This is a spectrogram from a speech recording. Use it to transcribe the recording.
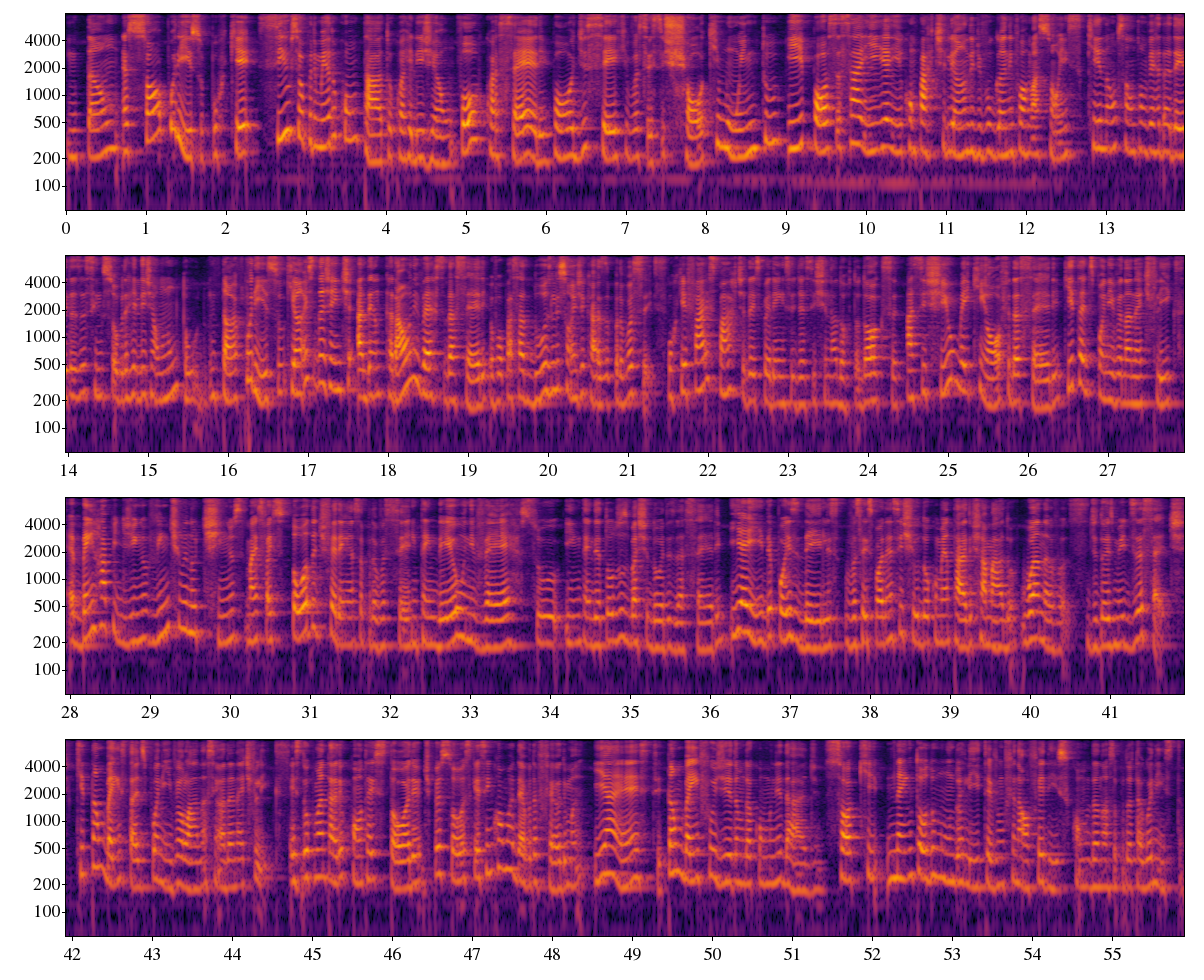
Então, é só por isso, porque se o seu primeiro contato com a religião for com a série, pode ser que você se choque muito e possa sair aí compartilhando e divulgando divulgando informações que não são tão verdadeiras assim sobre a religião num todo. Então é por isso que antes da gente adentrar o universo da série, eu vou passar duas lições de casa para vocês. Porque faz parte da experiência de assistir nada ortodoxa, assistir o making off da série, que tá disponível na Netflix. É bem rapidinho, 20 minutinhos, mas faz toda a diferença para você entender o universo e entender todos os bastidores da série. E aí, depois deles, vocês podem assistir o documentário chamado One of Us, de 2017 17, que também está disponível lá na senhora Netflix. Esse documentário conta a história de pessoas que, assim como a Deborah Feldman e a Este, também fugiram da comunidade. Só que nem todo mundo ali teve um final feliz, como da nossa protagonista.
